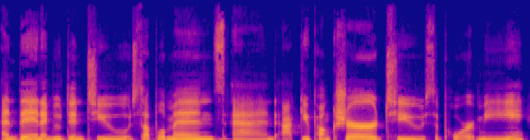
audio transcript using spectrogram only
And then I moved into supplements and acupuncture to support me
